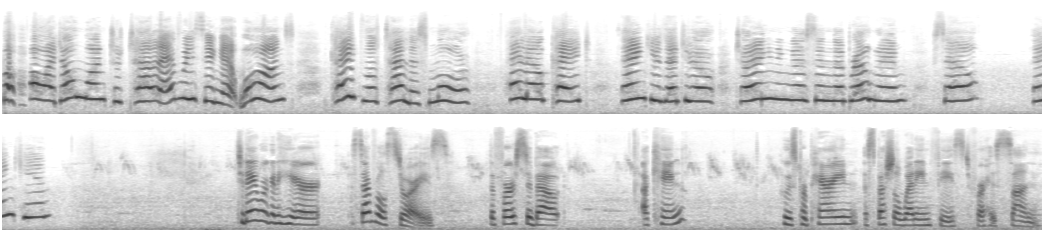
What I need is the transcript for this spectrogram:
but oh I don't want to tell everything at once. Kate will tell us more. Hello Kate. Thank you that you're joining us in the program. So thank you. Today we're going to hear several stories. The first about a king who's preparing a special wedding feast for his son,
